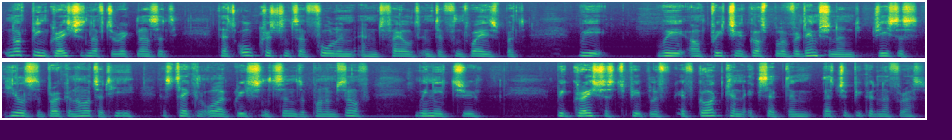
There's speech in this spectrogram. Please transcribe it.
not being gracious enough to recognize that, that all Christians have fallen and failed in different ways, but we we are preaching a gospel of redemption, and Jesus heals the brokenhearted. He has taken all our griefs and sins upon himself. We need to be gracious to people. If, if God can accept them, that should be good enough for us.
